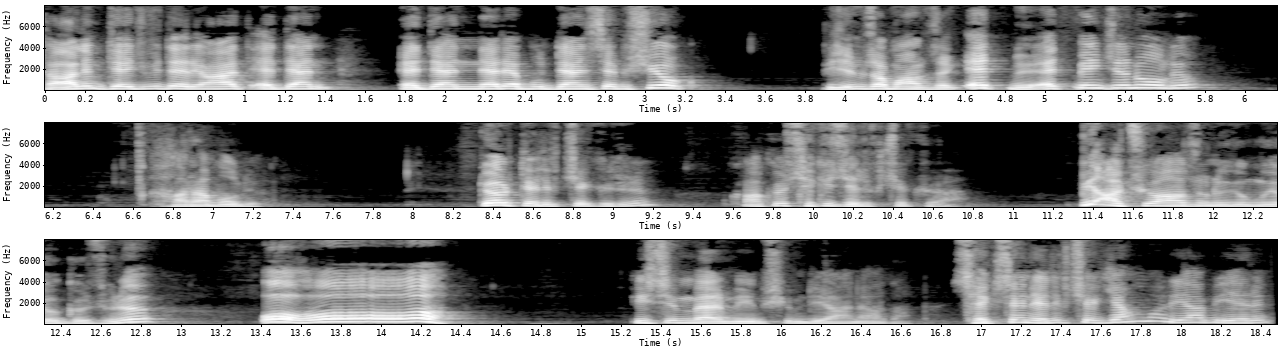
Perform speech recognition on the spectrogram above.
Talim tecvide riayet eden edenlere bu dense bir şey yok. Bizim zamanımızdaki etmiyor. Etmeyince ne oluyor? Haram oluyor. Dört elif çekiyor. Kalkıyor sekiz elif çekiyor. Bir açıyor ağzını yumuyor gözünü. Oho! İsim vermeyeyim şimdi yani adam. 80 elif çeken var ya bir yere.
